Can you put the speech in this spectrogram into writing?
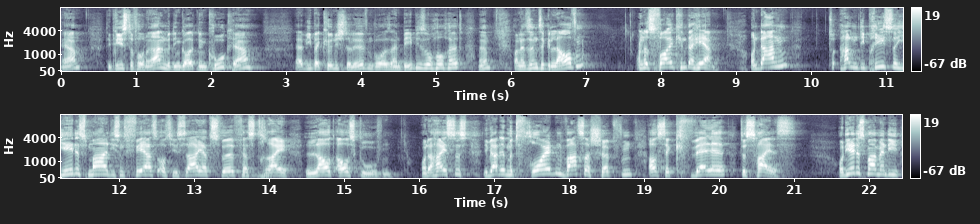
Ja? Die Priester fuhren ran mit dem goldenen Krug, ja? Wie bei König der Löwen, wo er sein Baby so hochhält. Ne? Und dann sind sie gelaufen und das Volk hinterher. Und dann haben die Priester jedes Mal diesen Vers aus Jesaja 12, Vers 3 laut ausgerufen. Und da heißt es, ihr werdet mit Freuden Wasser schöpfen aus der Quelle des Heils. Und jedes Mal, wenn, die,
